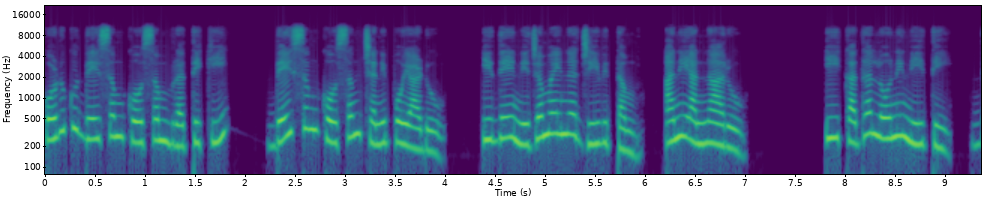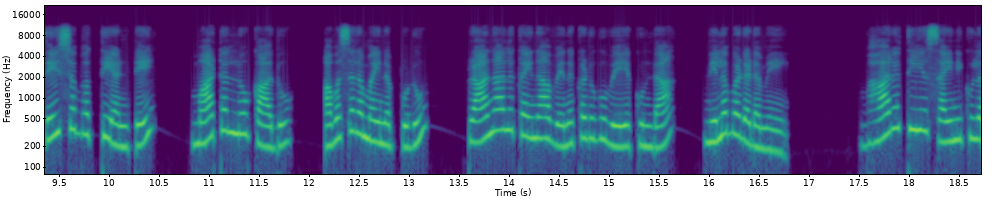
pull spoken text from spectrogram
కొడుకు దేశం కోసం బ్రతికి దేశం కోసం చనిపోయాడు. ఇదే నిజమైన జీవితం అని అన్నారు. ఈ కథలోని నీతి దేశభక్తి అంటే మాటల్లో కాదు అవసరమైనప్పుడు ప్రాణాలకైనా వెనకడుగు వేయకుండా నిలబడడమే. భారతీయ సైనికుల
